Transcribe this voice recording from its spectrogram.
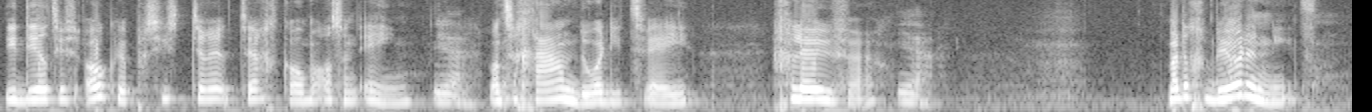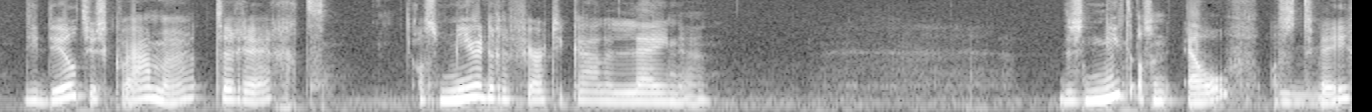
die deeltjes ook weer precies tere- terechtkomen als een één. Ja. Want ze gaan door die twee gleuven. Ja. Maar dat gebeurde niet. Die deeltjes kwamen terecht als meerdere verticale lijnen. Dus niet als een elf, als Mhm. twee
